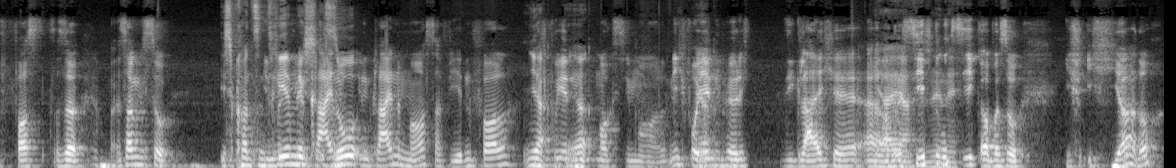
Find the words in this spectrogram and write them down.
fast, also sagen wir so, ich konzentriere mich kleinen, so. Im kleinen Maß auf jeden Fall. Ja, nicht vor jedem ja. maximal. Nicht vor ja. jedem höre ich die gleiche äh, aggressive nee, Musik, nee. aber so, ich, ich, ja, doch.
